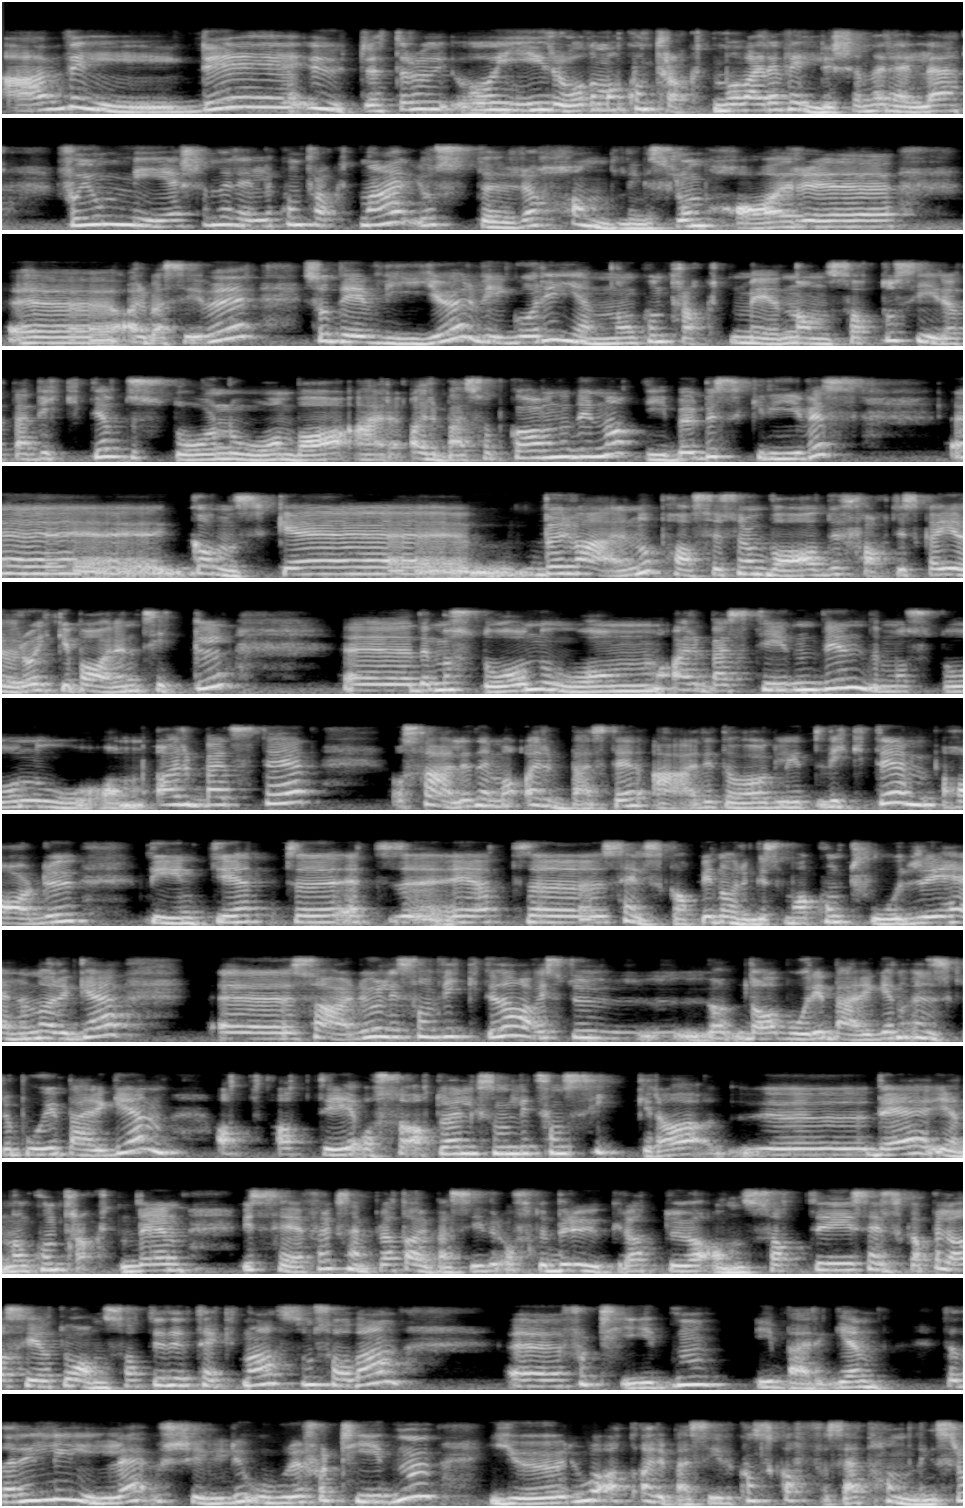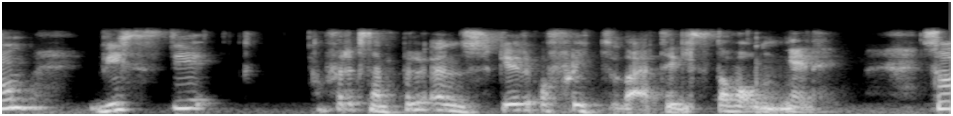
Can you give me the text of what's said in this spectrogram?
er veldig ute etter å, gi råd om at kontrakten må være veldig generelle. For jo mer generelle kontrakten er, jo større handlingsrom har uh, arbeidsgiver. Så det vi gjør, vi går igjennom kontrakten med den ansatte og sier at det er viktig at det står noe om hva er arbeidsoppgavene dine, at de bør beskrives. Uh, ganske bør være noen passuser om hva du faktisk skal gjøre, og ikke bare en tittel. Eh, det må stå noe om arbeidstiden din, det må stå noe om arbeidssted. Og særlig det med arbeidssted er i dag litt viktig. Har du begynt i et, et, et, et selskap i Norge som har kontorer i hele Norge, eh, så er det jo liksom viktig, da, hvis du da bor i Bergen og ønsker å bo i Bergen, at, at, også, at du er liksom litt sånn sikra eh, det gjennom kontrakten din. Vi ser f.eks. at arbeidsgiver ofte bruker at du er ansatt i selskapet. La oss si at du er ansatt i Tekna som sådan. Eh, for tiden i Bergen. Det der lille uskyldige ordet 'for tiden' gjør jo at arbeidsgiver kan skaffe seg et handlingsrom hvis de f.eks. ønsker å flytte deg til Stavanger. Så,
